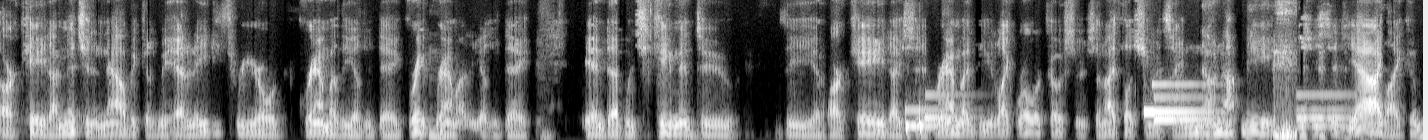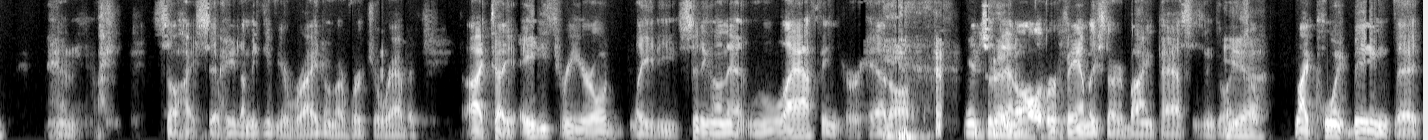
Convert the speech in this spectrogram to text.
arcade. I mention it now because we had an 83 year old grandma the other day, great grandma the other day. And uh, when she came into the uh, arcade, I said, Grandma, do you like roller coasters? And I thought she would say, No, not me. She said, Yeah, I like them. And so I said, Hey, let me give you a ride on our Virtual Rabbid. I tell you, 83 year old lady sitting on that, laughing her head off. And so then all of her family started buying passes and going. Yeah. So my point being that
